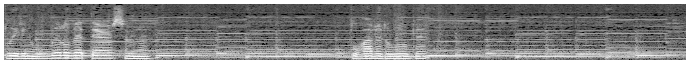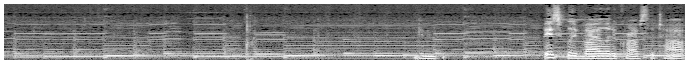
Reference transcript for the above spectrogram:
Bleeding a little bit there, so I'm going to blot it a little bit. basically violet across the top.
